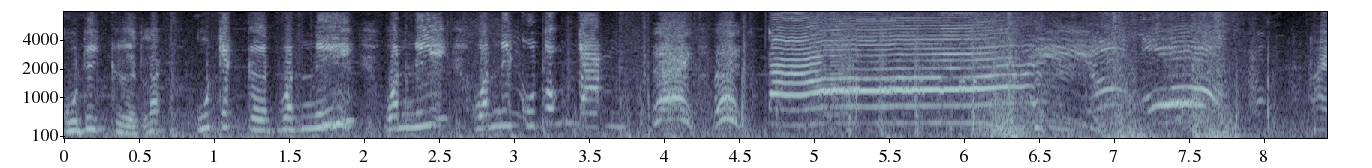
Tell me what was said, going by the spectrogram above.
กูได้เกิดละ กูจะเกิดวันนี้ วันนี้ วันนี้กูต้องดัง เฮ้ยเฮ้ยตายโอ้โหให้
